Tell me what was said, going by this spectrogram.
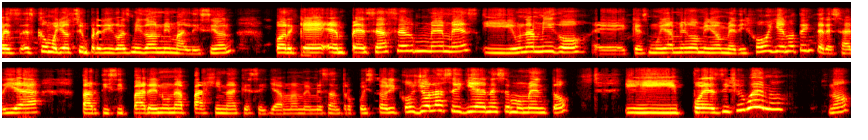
pues es como yo siempre digo, es mi don, mi maldición, porque empecé a hacer memes y un amigo, eh, que es muy amigo mío, me dijo, oye, ¿no te interesaría participar en una página que se llama Memes Antropohistóricos? Yo la seguía en ese momento y pues dije, bueno, ¿no?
